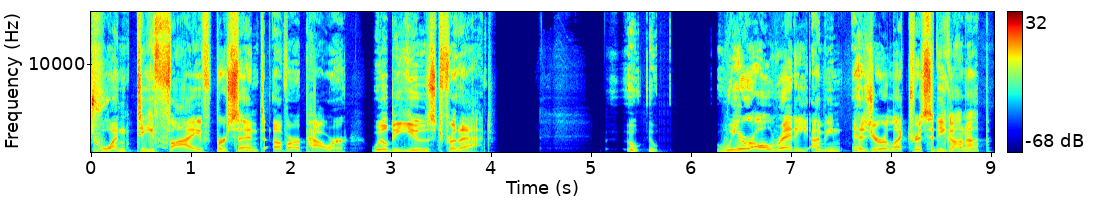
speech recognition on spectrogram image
25% of our power will be used for that. We are already, I mean, has your electricity gone up?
